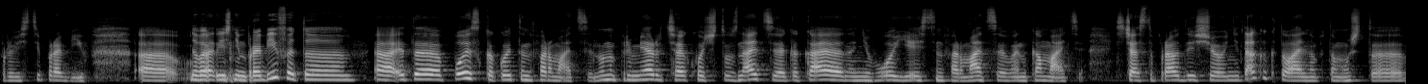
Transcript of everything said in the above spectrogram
провести пробив. Давай поясним, пробив это... Это поиск какой-то информации. Ну, например, человек хочет узнать, э, какая на него есть информация в военкомате. Сейчас это, правда, еще не так актуально, потому что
